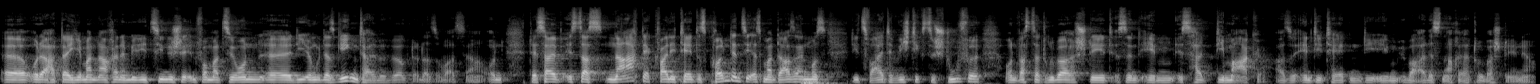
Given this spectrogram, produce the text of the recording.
Äh, oder hat da jemand nachher eine medizinische Information, äh, die irgendwie das Gegenteil bewirkt oder sowas? Ja. Und deshalb ist das nach der Qualität des Contents, die erstmal da sein muss, die zweite wichtigste Stufe. Und was da drüber steht, sind eben, ist halt die Marke, also Entitäten, die eben über alles nachher drüber stehen, ja.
